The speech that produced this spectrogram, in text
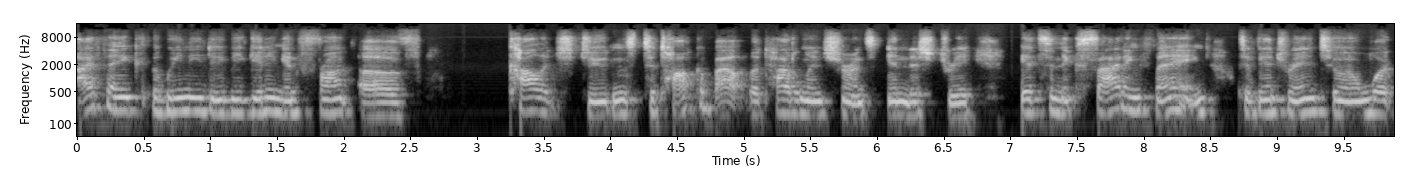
I think that we need to be getting in front of college students to talk about the title insurance industry. It's an exciting thing to venture into. And what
